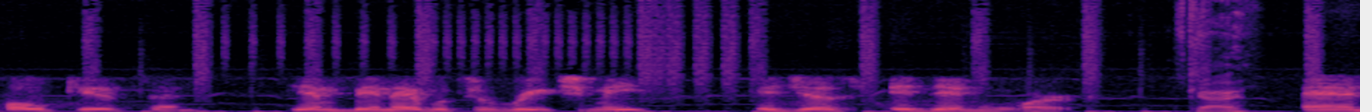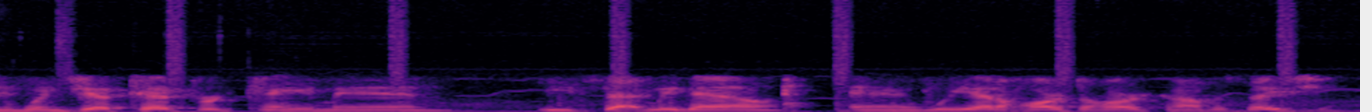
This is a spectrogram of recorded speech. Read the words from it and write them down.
focus and him being able to reach me, it just it didn't work. Okay. And when Jeff Tedford came in, he sat me down and we had a heart to heart conversation.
